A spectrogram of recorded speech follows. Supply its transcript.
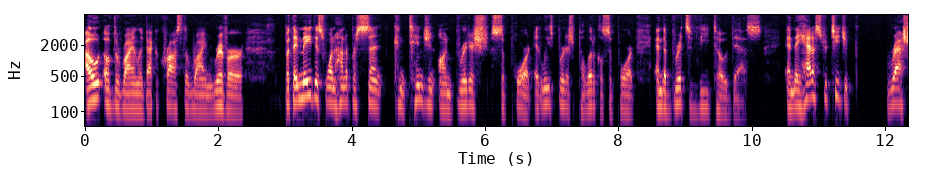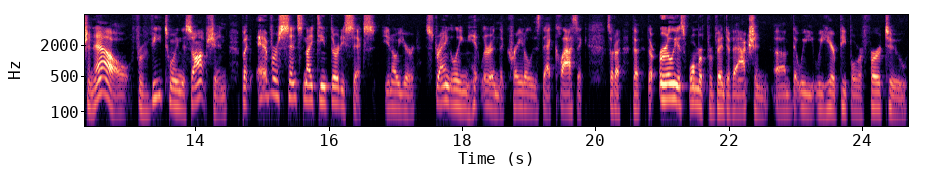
out of the Rhineland, back across the Rhine River. But they made this 100% contingent on British support, at least British political support, and the Brits vetoed this. And they had a strategic rationale for vetoing this option. But ever since 1936, you know, you're strangling Hitler in the cradle is that classic sort of the, the earliest form of preventive action um, that we, we hear people refer to.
